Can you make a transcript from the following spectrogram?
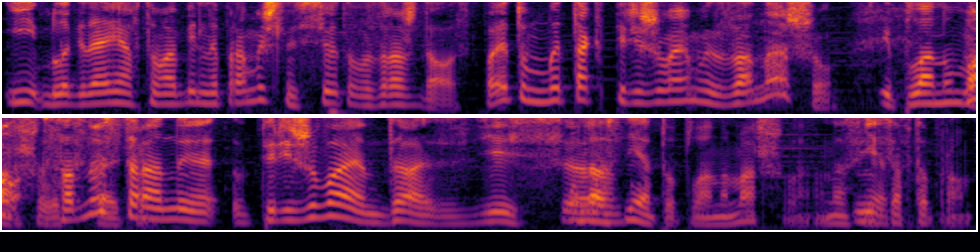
И благодаря автомобильной промышленности все это возрождалось. Поэтому мы так переживаем и за нашу. И плану Маршала, С одной кстати. стороны, переживаем, да, здесь... У нас нету плана Маршала, у нас Нет, есть автопром.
